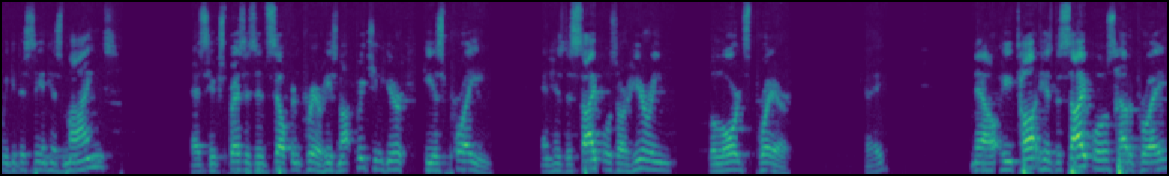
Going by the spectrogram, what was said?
we get to see in his mind as he expresses himself in prayer. He's not preaching here, he is praying. And his disciples are hearing the Lord's Prayer. Okay? Now, he taught his disciples how to pray.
